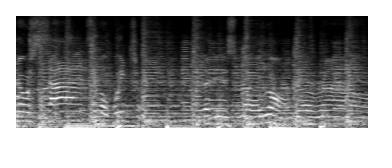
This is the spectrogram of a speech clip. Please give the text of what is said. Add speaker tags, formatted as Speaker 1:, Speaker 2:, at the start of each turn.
Speaker 1: No signs of a winter that is no longer around.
